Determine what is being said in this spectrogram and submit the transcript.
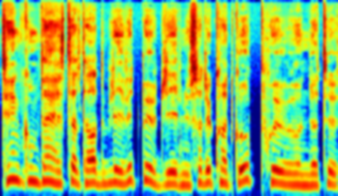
tänk om det här istället hade blivit budgivning så hade det kunnat gå upp 700 000.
